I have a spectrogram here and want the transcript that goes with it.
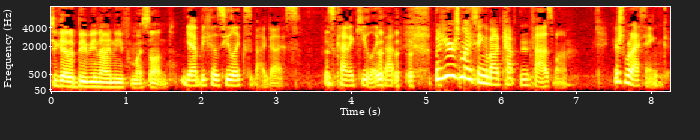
to get a BB9E for my son. Yeah, because he likes the bad guys. He's kind of cute like that. But here's my thing about Captain Phasma. Here's what I think.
